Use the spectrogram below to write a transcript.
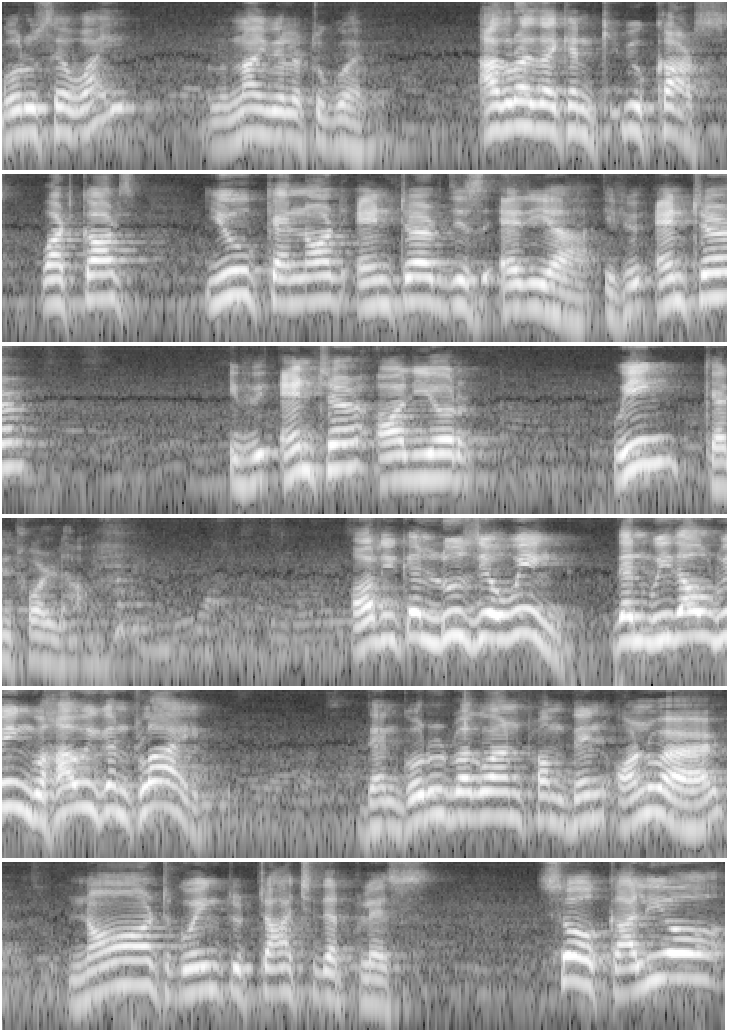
Guru say, why? Now you will have to go ahead. Otherwise I can give you cards. What cards? You cannot enter this area. If you enter, if you enter, all your wing can fall down. Or you can lose your wing. Then without wing, how you can fly? Then Guru Bhagavan from then onward, not going to touch that place. So Kaliyo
